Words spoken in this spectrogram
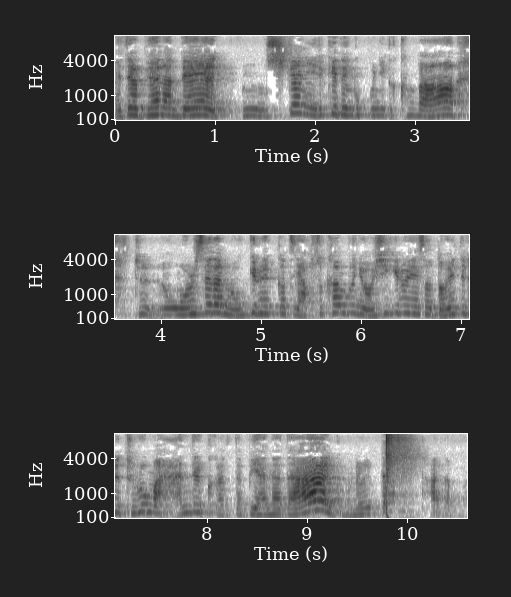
애들아, 미안한데, 음, 시간이 이렇게 된 것 보니까 금방 저, 올 사람이 오기로 했거든. 약속한 분이 오시기로 해서 너희들이 들어오면 안 될 것 같다. 미안하다. 이렇게 문을 딱 닫아버렸어.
